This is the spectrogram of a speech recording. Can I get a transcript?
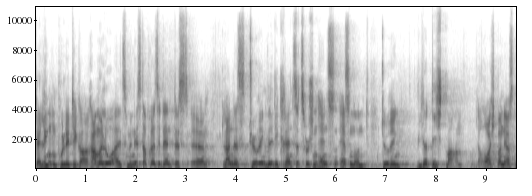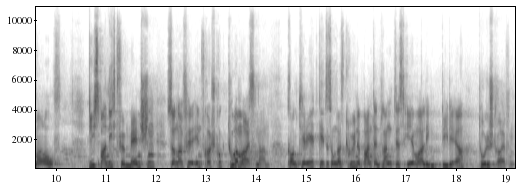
der linken Politiker Ramelow als Ministerpräsident des äh, Landes Thüringen will die Grenze zwischen Hessen und Thüringen wieder dicht machen. Da horcht man erst einmal auf. Diesmal nicht für Menschen, sondern für Infrastrukturmaßnahmen. Konkret geht es um das grüne Band entlang des ehemaligen DDR-Todesstreifen.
